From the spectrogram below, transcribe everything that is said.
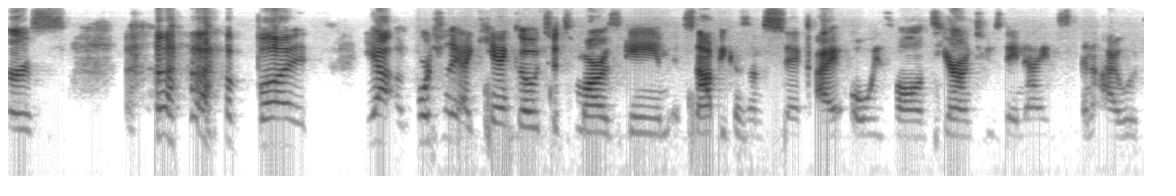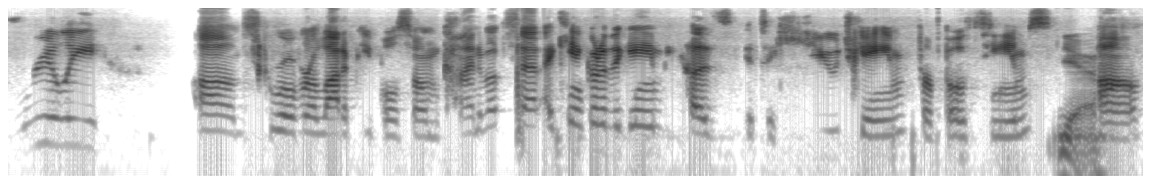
curse. but yeah, unfortunately, I can't go to tomorrow's game. It's not because I'm sick. I always volunteer on Tuesday nights, and I would really um, screw over a lot of people. So I'm kind of upset I can't go to the game because it's a huge game for both teams. Yeah. Um,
